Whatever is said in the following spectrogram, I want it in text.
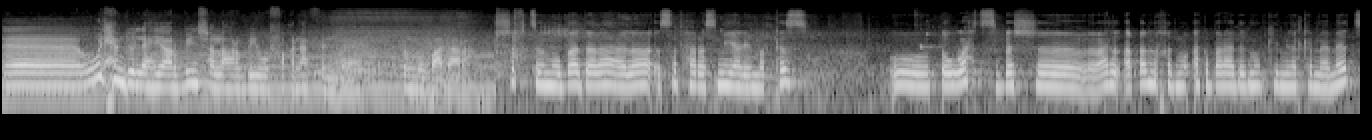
آه، والحمد لله يا ربي إن شاء الله ربي يوفقنا في المبادرة. شفت المبادرة على الصفحة الرسمية للمركز وطوحت باش على الأقل نخدموا أكبر عدد ممكن من الكمامات.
